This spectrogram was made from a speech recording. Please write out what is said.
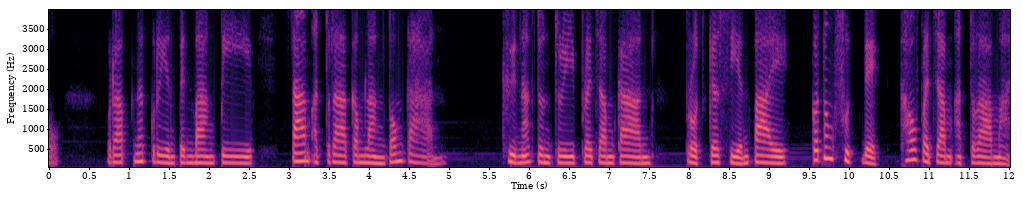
2499 รับนักเรียนเป็นบางปี ตามอัตรากำลังต้องการ คือนักดนตรีประจำการ ปลดเกษียณไปก็ต้องฝึกเด็กเข้าประจำอัตราใหม่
